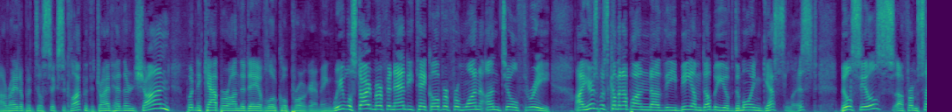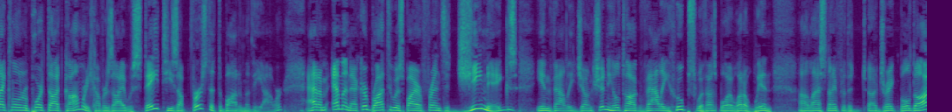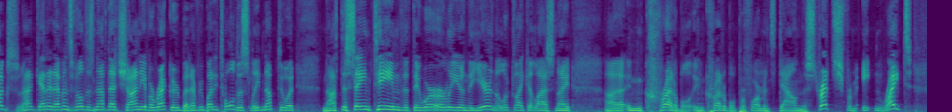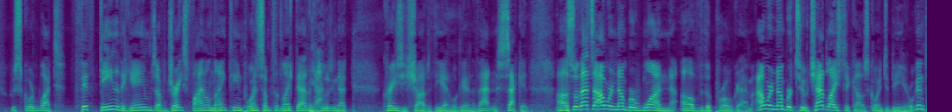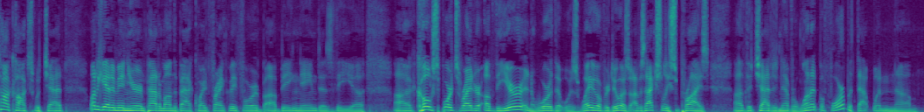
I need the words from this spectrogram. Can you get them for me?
uh, right up until 6 o'clock with the drive. Heather and Sean putting a capper on the day of local programming. We will start. Murph and Andy take over from 1 until 3. Uh, here's what's coming up on uh, the BMW of Des Moines guest list. Bill Seals uh, from CycloneReport.com, where he covers Iowa State. He's up first at the bottom of the hour. Adam Emmenecker, brought to us by our friends at G-Migs in Valley Junction. He'll talk Valley Hoops with us. Boy, what a win uh, last night for the uh, Drake Bulldogs. Get it. Evansville doesn't have that shiny of a record, but everybody told us leading up to it, not the same team that they were earlier in the year, and it looked like it last night. Uh, incredible, incredible performance down the stretch from Atin Wright, who scored what? 15 of the games of Drake's final 19 points, something like that, Yeah. including that crazy shot at the end. We'll get into that in a second. Uh, so that's our number one of the program. Our number two, Chad Leistikow is going to be here. We're going to talk Hawks with Chad. I want to get him in here and pat him on the back, quite frankly, for uh, being named as the uh, uh, co-sports writer of the year, an award that was way overdue. I was, I was actually surprised uh, that Chad had never won it before, but that one. Um,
